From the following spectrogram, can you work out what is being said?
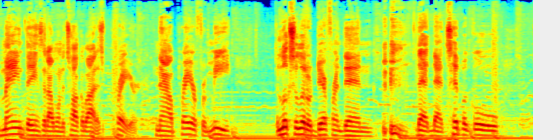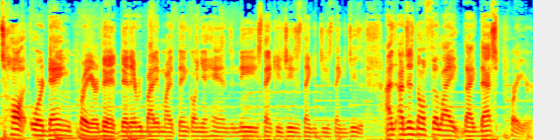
main things that I want to talk about is prayer. Now, prayer for me, it looks a little different than that that typical taught ordained prayer that that everybody might think on your hands and knees. Thank you, Jesus. Thank you, Jesus. Thank you, Jesus. I, I just don't feel like like that's prayer.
